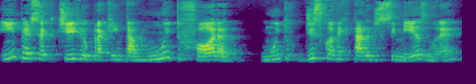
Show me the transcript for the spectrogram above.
imperceptível para quem está muito fora muito desconectada de si mesmo, né?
